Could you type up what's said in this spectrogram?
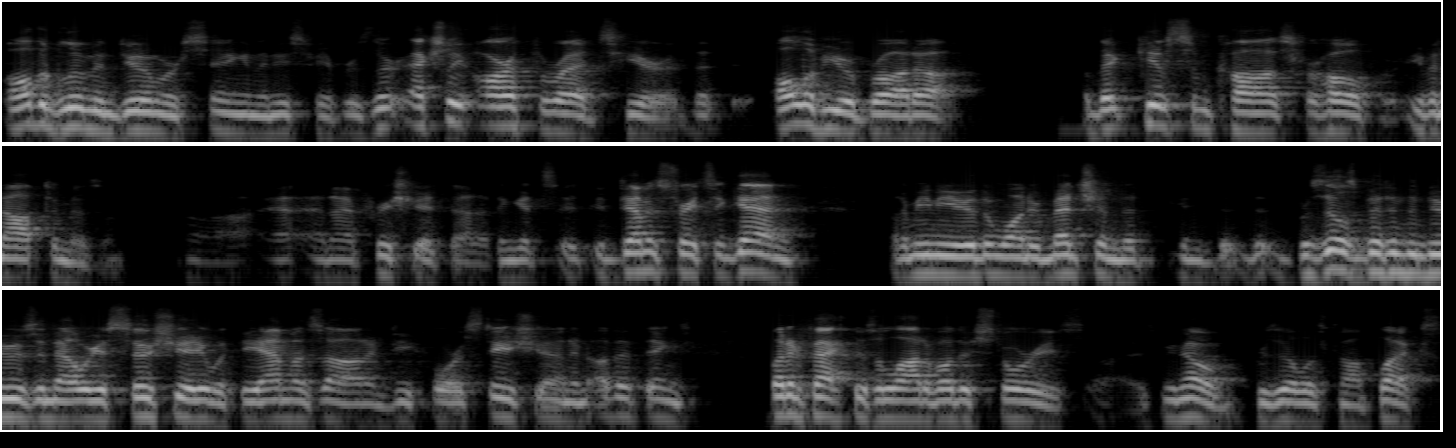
all the gloom and doom we're seeing in the newspapers, there actually are threads here that all of you have brought up that give some cause for hope, even optimism and I appreciate that. I think it's, it, it demonstrates again, I mean, you're the one who mentioned that the Brazil's been in the news and now we associate it with the Amazon and deforestation and other things. But in fact, there's a lot of other stories. Uh, as we know, Brazil is complex,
